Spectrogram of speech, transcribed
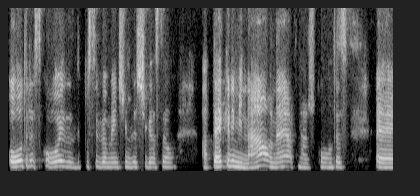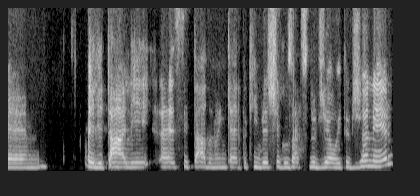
outras coisas, e possivelmente investigação até criminal, né? Afinal de contas, é, ele está ali é, citado no inquérito que investiga os atos do dia 8 de janeiro,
